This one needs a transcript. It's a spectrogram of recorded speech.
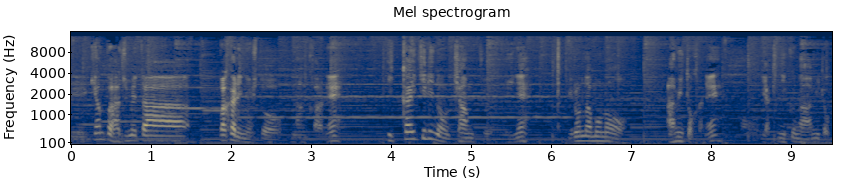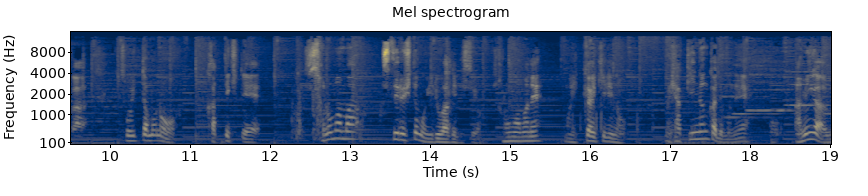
えキャンプ始めたばかりの人なんかね1回きりのキャンプにねいろんなものを網とかね焼肉の網とかそういったものを買ってきてそのまま捨てる人もいるわけですよ。そのままねもう1回きりの100均なんかでもね網が売っ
